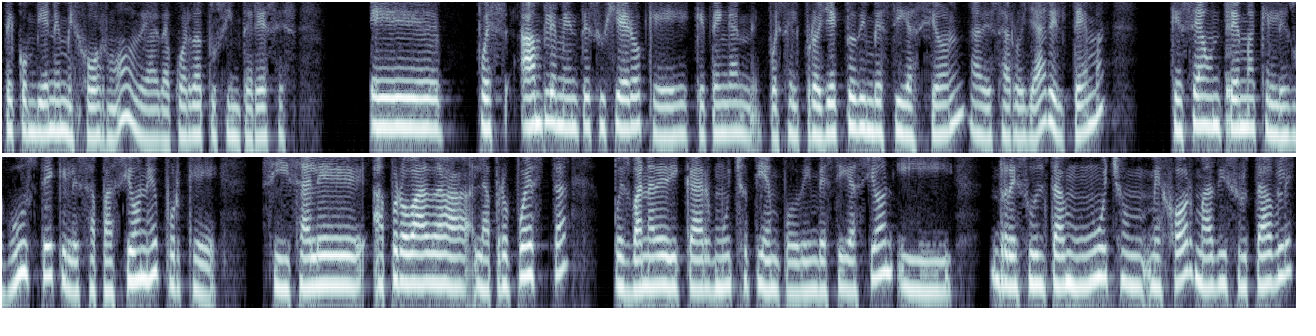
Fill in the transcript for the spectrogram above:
te conviene mejor, ¿no? De, acuerdo a tus intereses. Eh, pues ampliamente sugiero que, tengan pues el proyecto de investigación a desarrollar, el tema, que sea un tema que les guste, que les apasione, porque si sale aprobada la propuesta, pues van a dedicar mucho tiempo de investigación y resulta mucho mejor, más disfrutable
